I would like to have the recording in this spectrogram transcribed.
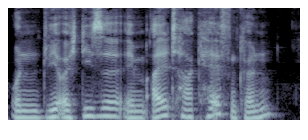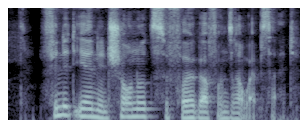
und wie euch diese im Alltag helfen können, findet ihr in den Shownotes zur Folge auf unserer Website.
